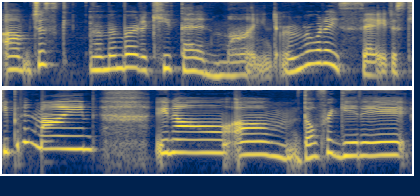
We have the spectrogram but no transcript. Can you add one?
Um, just remember to keep that in mind. Remember what I say. Just keep it in mind. You know, um, don't forget it.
